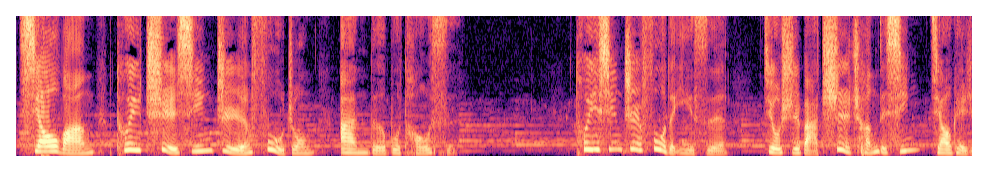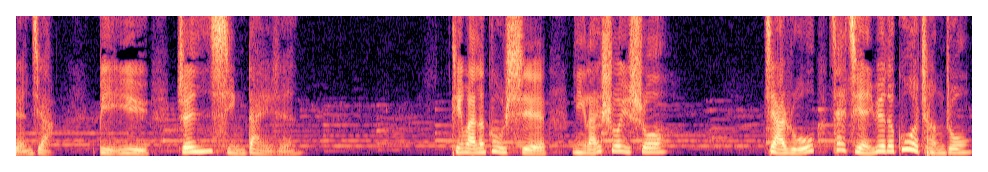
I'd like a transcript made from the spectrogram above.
萧王推赤心置人腹中，安得不投死？”推心置腹的意思就是把赤诚的心交给人家，比喻真心待人。听完了故事，你来说一说：假如在检阅的过程中，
